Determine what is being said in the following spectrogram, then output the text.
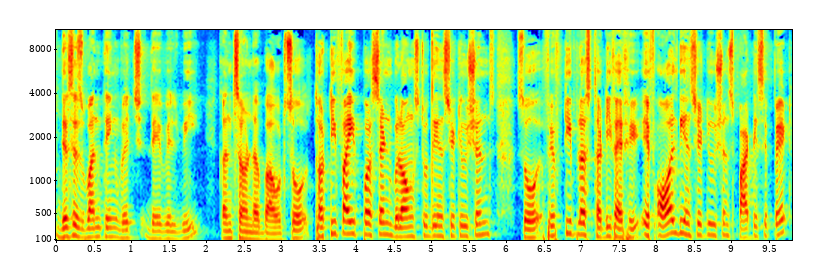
this is one thing which they will be concerned about. So 35% belongs to the institutions. So 50 plus 35, if all the institutions participate,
